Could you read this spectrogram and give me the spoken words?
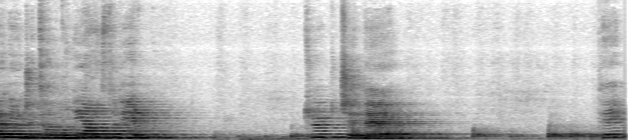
Ben önce tanımını yazdırayım. Türkçe'de tek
